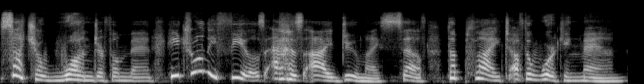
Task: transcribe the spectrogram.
Such a wonderful man. He truly feels, as I do myself, the plight of the working man.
